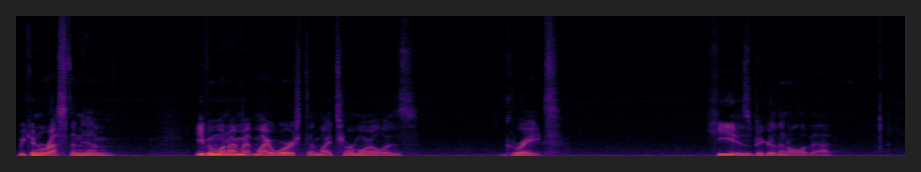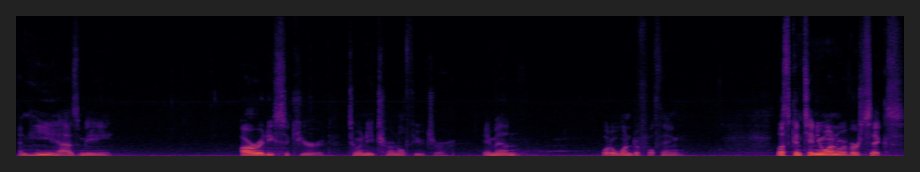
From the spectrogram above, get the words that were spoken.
We can rest in Him. Even when I'm at my worst and my turmoil is great, He is bigger than all of that. And He has me already secured to an eternal future. Amen? What a wonderful thing. Let's continue on with verse 6.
